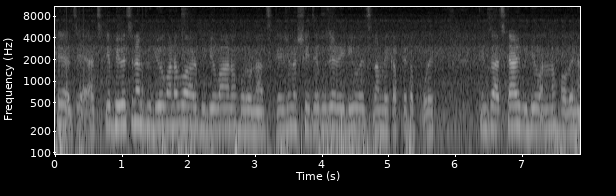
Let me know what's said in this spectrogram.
ঠিক আছে। আজকে ভেবেছিলাম ভিডিও বানাবো আর ভিডিও বানানো হলো না আজকে। এই জন্য সেজে গুজে রেডি হয়েছিলাম মেকআপ টেকআপ করে। কিন্তু আজকে আর ভিডিও বানানো হবে না।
